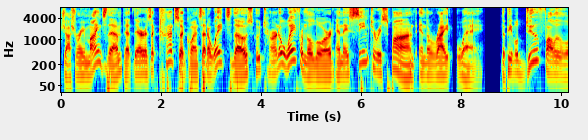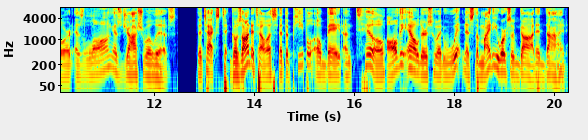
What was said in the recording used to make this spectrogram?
Joshua reminds them that there is a consequence that awaits those who turn away from the Lord and they seem to respond in the right way. The people do follow the Lord as long as Joshua lives. The text t- goes on to tell us that the people obeyed until all the elders who had witnessed the mighty works of God had died.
